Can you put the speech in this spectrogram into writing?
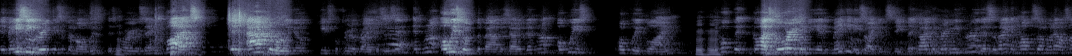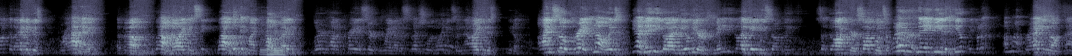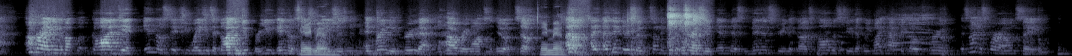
it may seem grievous at the moment, as Corey was saying, but it's afterward will yield peaceful fruit of righteousness. And, and we're not always going through the valley of the shadow of death. We're not always hopefully blind. We Mhm. hope that God's glory can be in making me so I can see, that God can bring me through this, so that I can help someone else. Not that I can just brag about, wow, now I can see. Wow, look at my help. Mhm. I learned how to pray a certain way and I have a special anointing, so now I can just, you know, I'm so great. No, it's, yeah, maybe God healed me, or maybe God gave me something, a doctor, supplements, or whatever it may be that healed me, but I'm not bragging on that. I'm bragging about what God did in those situations that God can do for you in those Amen. situations and bring you through that however He wants to do it. So Amen. I don't. I, I think there's some, something really interesting in this ministry that God's called us to that we might have to go through. It's not just for our own sake,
